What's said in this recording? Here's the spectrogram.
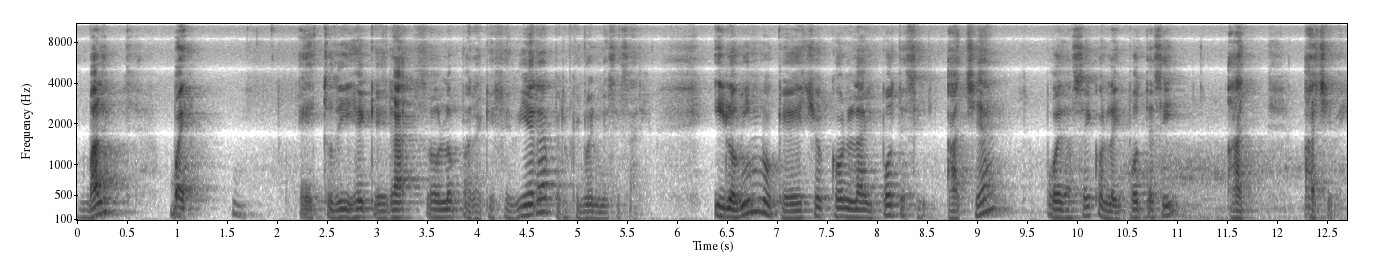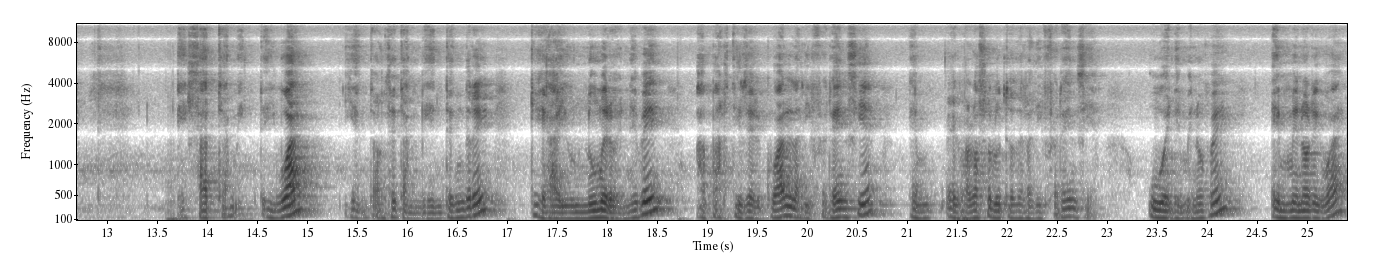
¿vale? Bueno, esto dije que era solo para que se viera, pero que no es necesario. Y lo mismo que he hecho con la hipótesis HA, puedo hacer con la hipótesis HB. Exactamente igual, y entonces también tendré que hay un número NB a partir del cual la diferencia, el valor absoluto de la diferencia UN menos B es menor o igual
